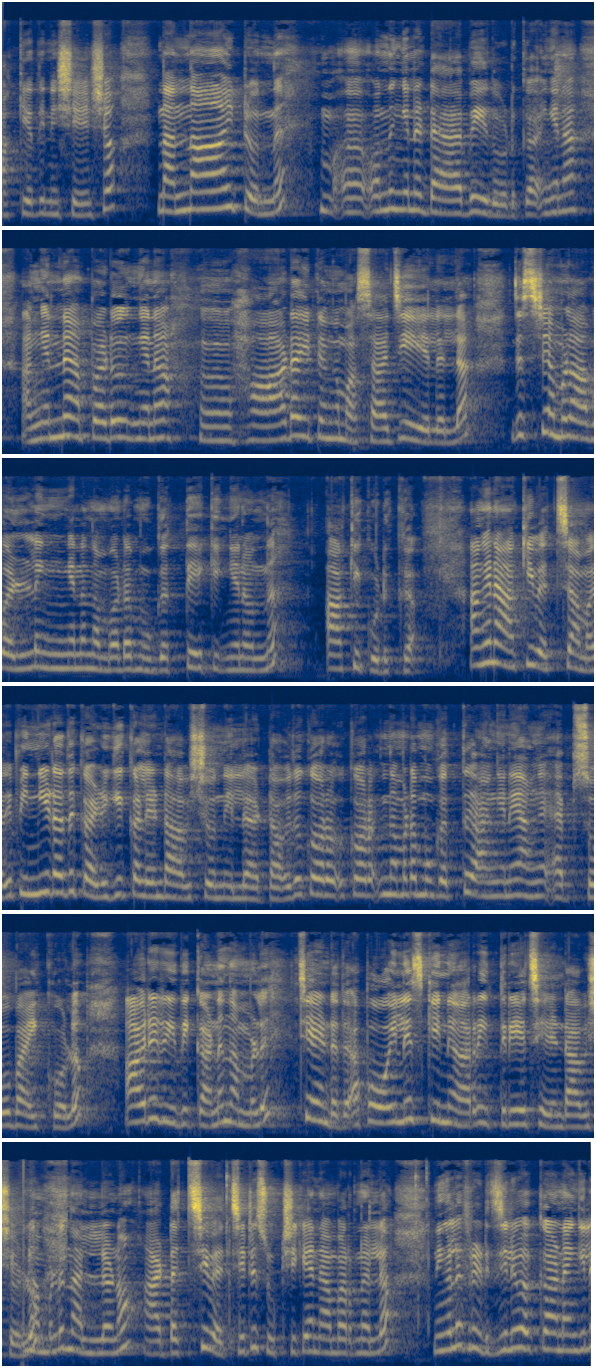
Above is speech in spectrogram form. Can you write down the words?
ആക്കിയതിന് ശേഷം നന്നായിട്ടൊന്ന് ഒന്നിങ്ങനെ ഡാബ് ചെയ്ത് കൊടുക്കുക. ഇങ്ങനെ അങ്ങനെ അപ്പാട് ഇങ്ങനെ ഹാർഡായിട്ട് അങ്ങ് മസാജ് ചെയ്യലല്ല. ജസ്റ്റ് നമ്മൾ ആ വെള്ളം ഇങ്ങനെ നമ്മുടെ മുഖത്തേക്ക് ഇങ്ങനെ ഒന്ന് ആക്കി കൊടുക്കുക. അങ്ങനെ ആക്കി വെച്ചാൽ മതി. പിന്നീട് അത് കഴുകിക്കളയേണ്ട ആവശ്യമൊന്നുമില്ല കേട്ടോ. ഇത് കുറ നമ്മുടെ മുഖത്ത് അങ്ങനെ അങ്ങ് അബ്സോർബ് ആയിക്കോളും. ആ ഒരു രീതിക്കാണ് നമ്മൾ ചെയ്യേണ്ടത്. അപ്പോൾ ഓയിലി സ്കിൻ സ്കിന്നുകാർ ഇത്രയേ ചെയ്യേണ്ട ആവശ്യമുള്ളൂ. നമ്മൾ നല്ലോണം അടച്ച് വെച്ചിട്ട് സൂക്ഷിക്കാൻ ഞാൻ പറഞ്ഞല്ലോ. നിങ്ങൾ ഫ്രിഡ്ജിൽ വെക്കുകയാണെങ്കിൽ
